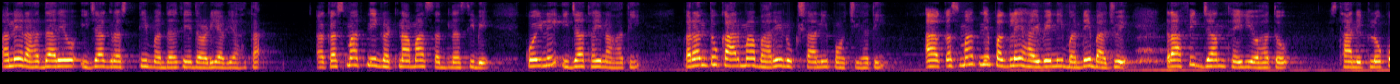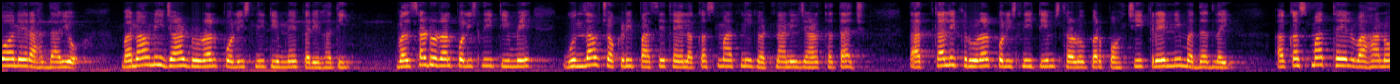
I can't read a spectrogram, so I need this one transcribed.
અને રાહદારીઓ ઈજાગ્રસ્તની મદદે દોડી આવ્યા હતા. અકસ્માતની ઘટનામાં સદનસીબે કોઈને ઈજા થઈ ન હતી, પરંતુ કારમાં ભારે નુકસાની પહોંચી હતી. આ અકસ્માતને પગલે હાઈવેની બંને બાજુએ ટ્રાફિક જામ થઈ ગયો હતો. સ્થાનિક લોકો અને રાહદારીઓ બનાવની જાણ રૂરલ પોલીસની ટીમને કરી હતી. વલસાડ રૂરલ પોલીસની ટીમે ગુંદલાવ ચોકડી પાસે થયેલ અકસ્માતની ઘટનાની જાણ થતાં જ તાત્કાલિક રૂરલ પોલીસની ટીમ સ્થળ ઉપર પહોંચી ક્રેનની મદદ લઈ અકસ્માત થયેલ વાહનો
